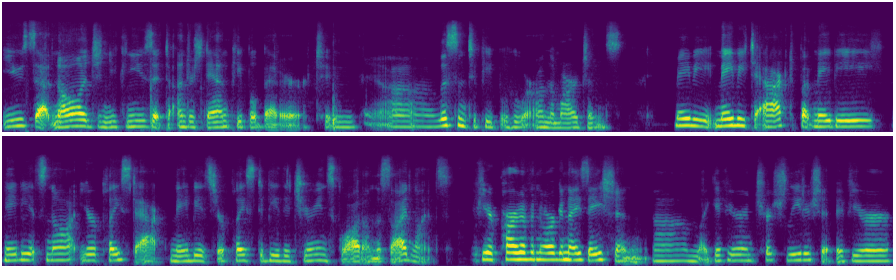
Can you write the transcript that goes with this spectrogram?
use that knowledge and you can use it to understand people better, to uh, listen to people who are on the margins maybe maybe to act but maybe maybe it's not your place to act maybe it's your place to be the cheering squad on the sidelines if you're part of an organization, um, like if you're in church leadership, if you're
